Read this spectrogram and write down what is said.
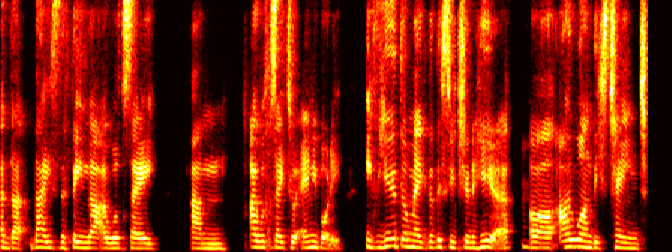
And that that is the thing that I will say, um, I will say to anybody if you don't make the decision here, mm-hmm. oh, I want this change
